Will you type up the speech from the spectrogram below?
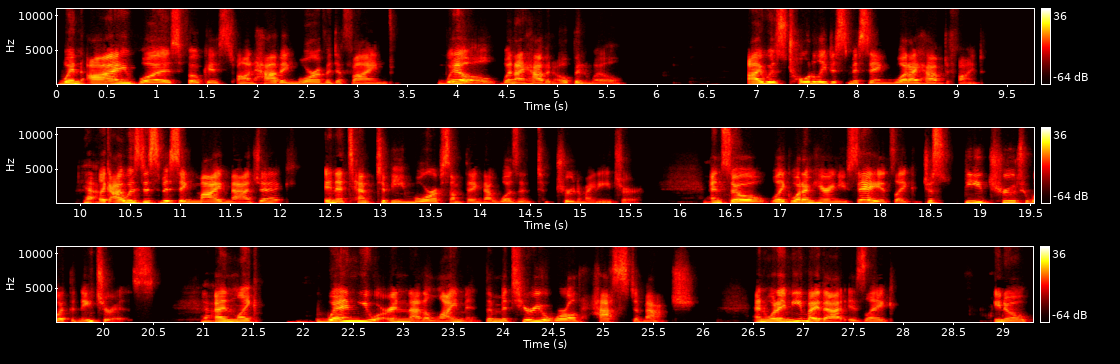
when I was focused on having more of a defined will, when I have an open will, I was totally dismissing what I have defined. Yeah. Like I was dismissing my magic in attempt to be more of something that wasn't true to my nature. Yeah. And so like what I'm hearing you say, it's like just be true to what the nature is. Yeah. And like when you are in that alignment, the material world has to match. And what I mean by that is like, you know,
